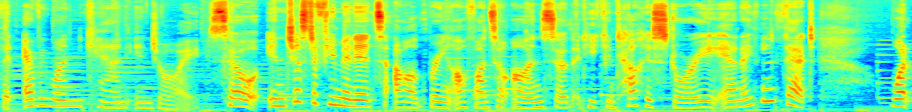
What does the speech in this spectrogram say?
that everyone can enjoy. So, in just a few minutes, I'll bring Alphonso on so that he can tell his story. And I think that what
